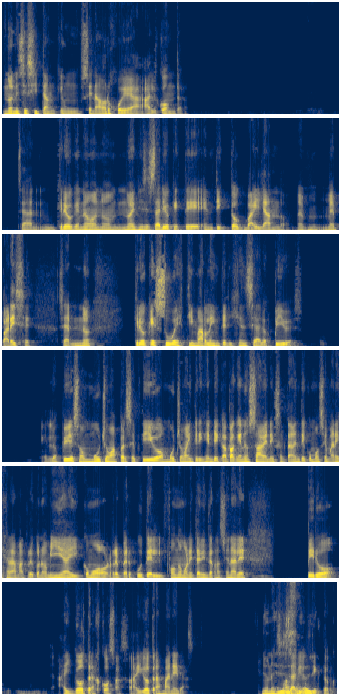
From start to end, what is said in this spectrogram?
no necesitan que un senador juegue al counter. O sea, creo que no, no, no es necesario que esté en TikTok bailando. Me parece. O sea, no, creo que es subestimar la inteligencia de los pibes. Los pibes son mucho más perceptivos, mucho más inteligentes, capaz que no saben exactamente cómo se maneja la macroeconomía y cómo repercute el Fondo Monetario Internacional pero hay otras cosas, hay otras maneras. No necesario en TikTok.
